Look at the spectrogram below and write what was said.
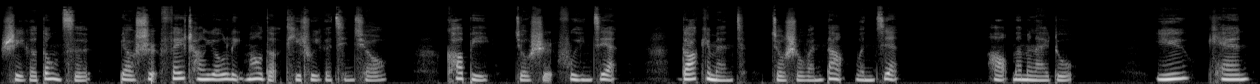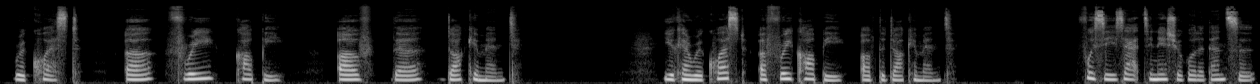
是一个动词，表示非常有礼貌地提出一个请求。Copy 就是复印件，document 就是文档文件。好，慢慢来读。You can request a free copy of the document. You can request a free copy of the document. 复习一下今天学过的单词：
